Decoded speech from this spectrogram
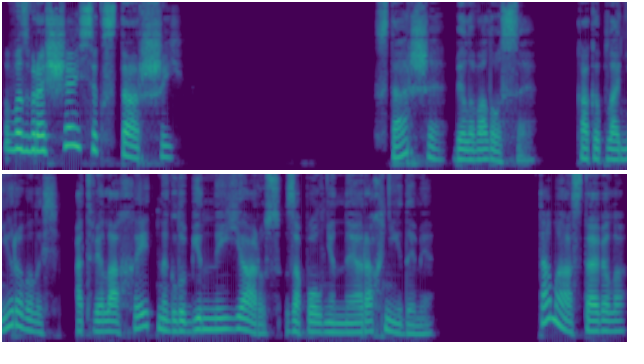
«Возвращайся к старшей». Старшая, беловолосая, как и планировалось, отвела Хейт на глубинный ярус, заполненный арахнидами. Там и оставила,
